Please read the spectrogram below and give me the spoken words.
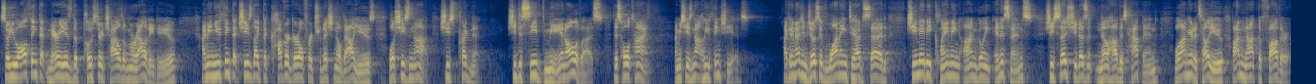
So you all think that Mary is the poster child of morality, do you? I mean, you think that she's like the cover girl for traditional values. Well, she's not. She's pregnant. She deceived me and all of us this whole time. I mean, she's not who you think she is. I can imagine Joseph wanting to have said, she may be claiming ongoing innocence. She says she doesn't know how this happened. Well, I'm here to tell you, I'm not the father.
